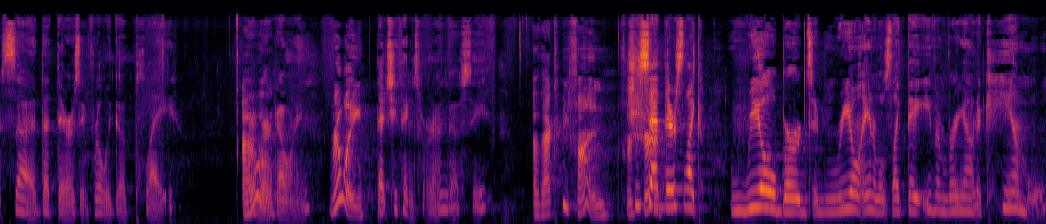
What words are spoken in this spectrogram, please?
said that there's a really good play where we're Oh, going really? that she thinks we're gonna go see. Oh, that could be fun for she sure. said there's like real birds and real animals, like they even bring out a camel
